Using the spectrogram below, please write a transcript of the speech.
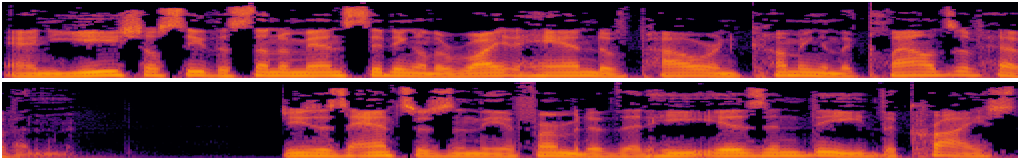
and ye shall see the Son of Man sitting on the right hand of power and coming in the clouds of heaven." Jesus answers in the affirmative that he is indeed the Christ,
